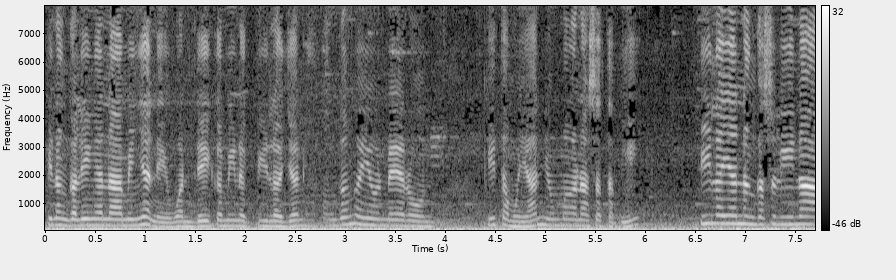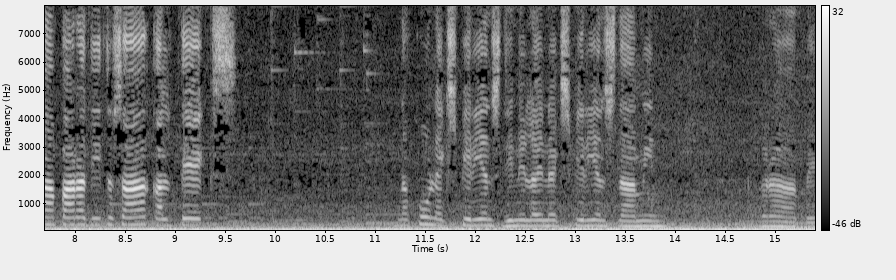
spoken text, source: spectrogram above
pinanggalingan namin yan eh. One day kami nagpila dyan. Hanggang ngayon meron. Kita mo yan, yung mga nasa tabi. Pila yan ng gasolina para dito sa Caltex. Naku, na-experience din nila na-experience namin. Grabe.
